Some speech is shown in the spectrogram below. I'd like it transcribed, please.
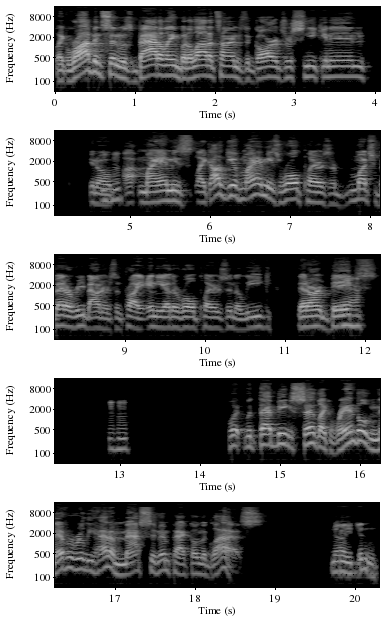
Like Robinson was battling, but a lot of times the guards were sneaking in. You know, mm-hmm. uh, Miami's like I'll give Miami's role players are much better rebounders than probably any other role players in the league that aren't bigs. Yeah. Mm-hmm. But with that being said, like Randle never really had a massive impact on the glass. No, he didn't.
